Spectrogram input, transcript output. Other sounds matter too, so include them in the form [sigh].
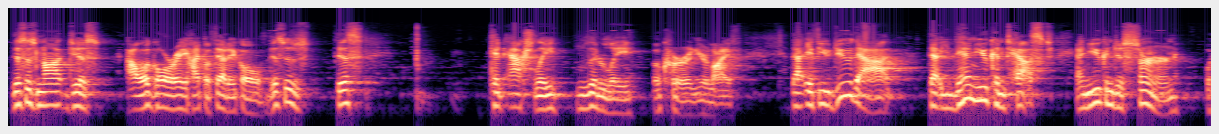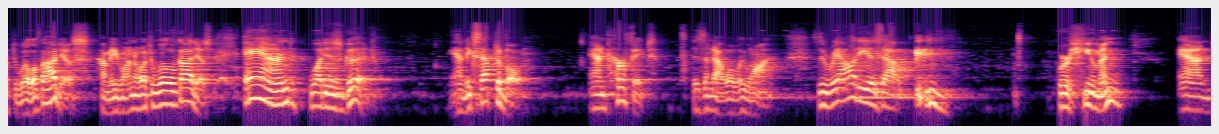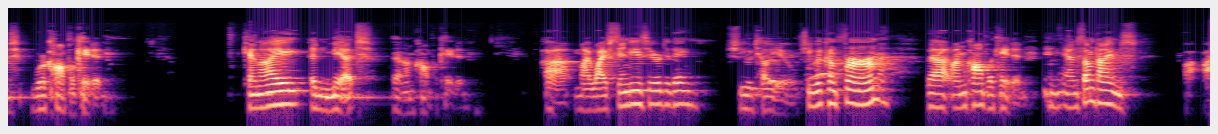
This is not just allegory, hypothetical. This is this can actually literally occur in your life that if you do that, that then you can test and you can discern what the will of God is. How many want to know what the will of God is? And what is good and acceptable and perfect. Isn't that what we want? The reality is that [clears throat] we're human and we're complicated. Can I admit that I'm complicated? Uh, my wife Cindy is here today she would tell you. She would confirm that I'm complicated. And sometimes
